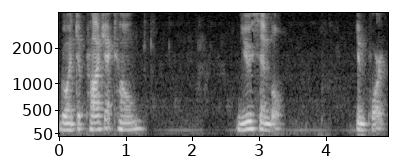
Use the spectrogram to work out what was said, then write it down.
go into Project Home, New Symbol, Import.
